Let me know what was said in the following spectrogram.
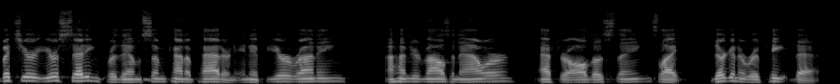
but you're you're setting for them some kind of pattern. And if you're running 100 miles an hour after all those things. Like, they're going to repeat that,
